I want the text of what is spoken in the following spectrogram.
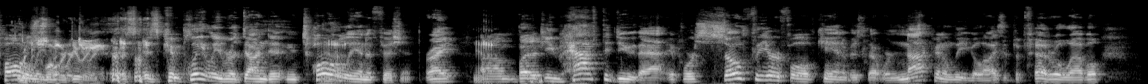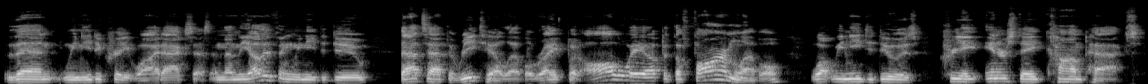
totally is what we're doing. is, is completely redundant and totally inefficient, right? Yeah. Um, but if you have to do that, if we're so fearful of cannabis that we're not going to legalize at the federal level, then we need to create wide access. And then the other thing we need to do, that's at the retail level, right? But all the way up at the farm level, what we need to do is create interstate compacts.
